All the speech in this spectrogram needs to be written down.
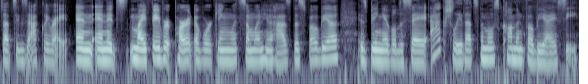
That's exactly right. And and it's my favorite part of working with someone who has this phobia is being able to say, actually, that's the most common phobia I see.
